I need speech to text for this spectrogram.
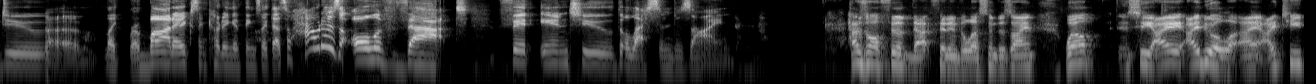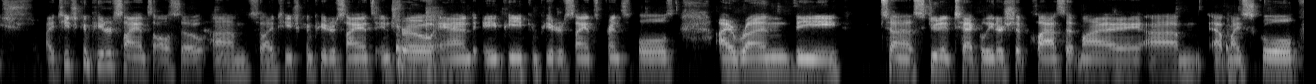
do uh, like robotics and coding and things like that. So how does all of that fit into the lesson design? How does all fit, that fit into lesson design? Well, see, I, I do a lot, I, I teach I teach computer science also. Um, so I teach computer science intro and AP computer science principles. I run the uh, student tech leadership class at my um, at my school.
